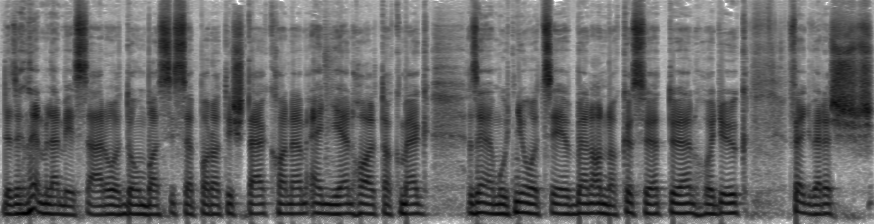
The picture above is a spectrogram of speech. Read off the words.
de ezek nem lemészárolt Donbasszi szeparatisták, hanem ennyien haltak meg az elmúlt nyolc évben annak köszönhetően, hogy ők fegyveres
